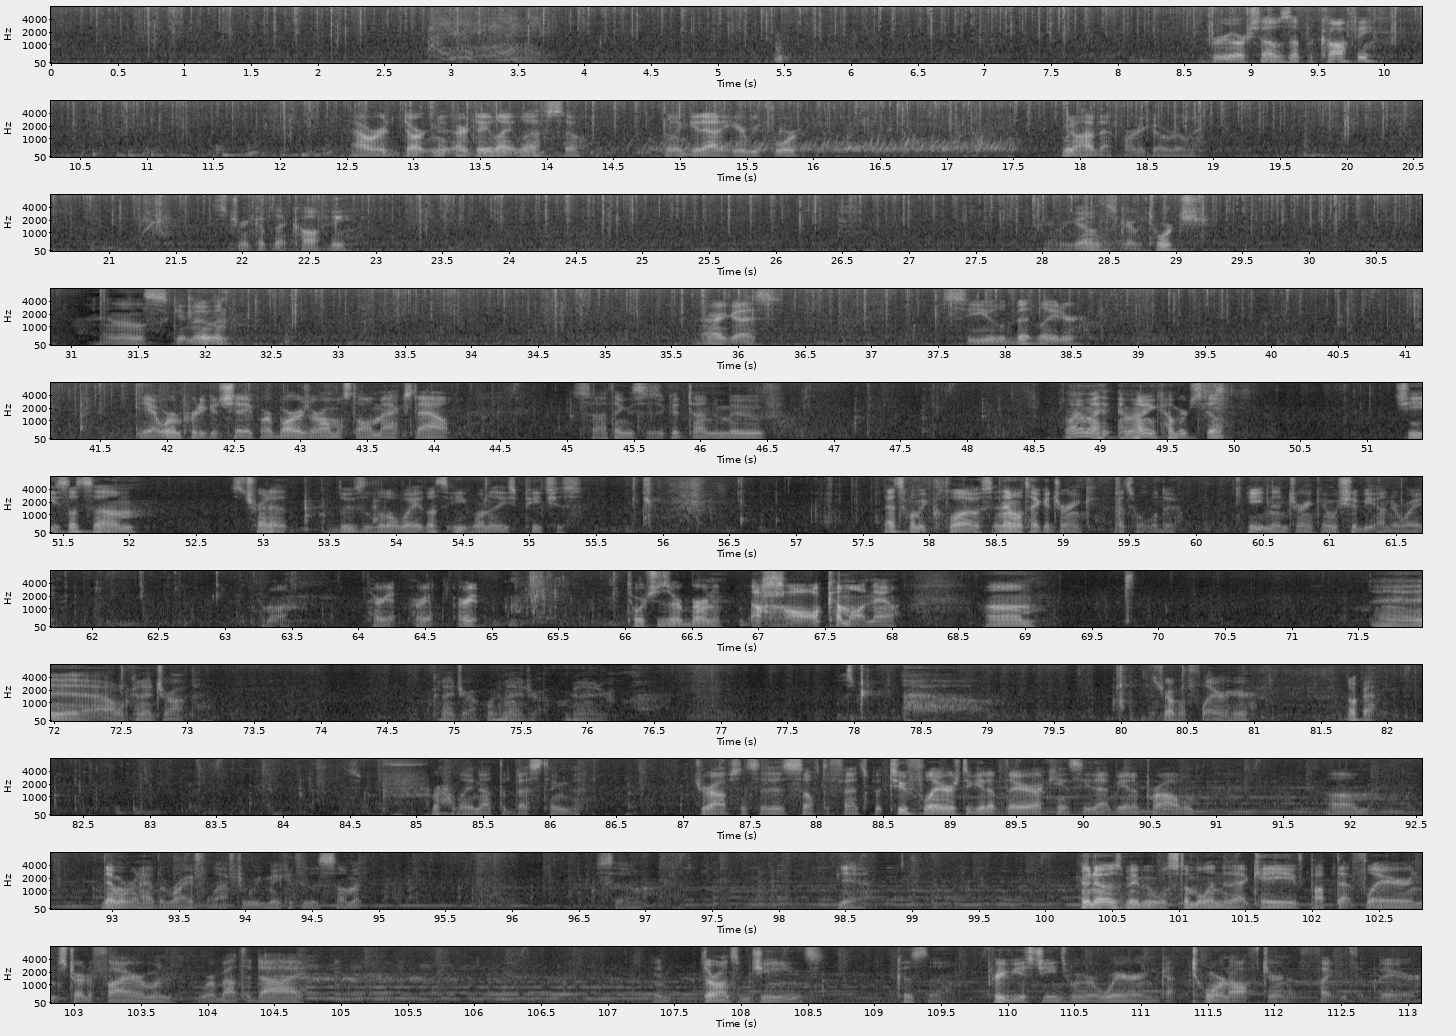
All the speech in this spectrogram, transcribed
Brew ourselves up a coffee. Our darkness, our daylight left, so gonna get out of here before. We don't have that far to go, really. Let's drink up that coffee. There we go. Let's grab a torch. And then let's get moving. Alright, guys. See you a little bit later. Yeah, we're in pretty good shape. Our bars are almost all maxed out. So I think this is a good time to move. Why am I am I encumbered still? Jeez, let's um let's try to lose a little weight. Let's eat one of these peaches. That's gonna be close, and then we'll take a drink. That's what we'll do. Eating and drinking. We should be underweight. Come on. Hurry up, hurry up, hurry up. Torches are burning. Oh, come on now. Um yeah, what can I drop? can I drop? What can I drop? What can I drop? Let's, uh, Let's drop a flare here. Okay. It's probably not the best thing to drop since it is self-defense, but two flares to get up there, I can't see that being a problem. Um, then we're going to have the rifle after we make it to the summit. So, yeah. Who knows, maybe we'll stumble into that cave, pop that flare, and start a fire when we're about to die. And throw on some jeans, because the previous jeans we were wearing got torn off during a fight with a bear.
